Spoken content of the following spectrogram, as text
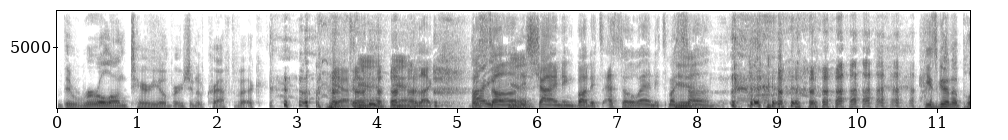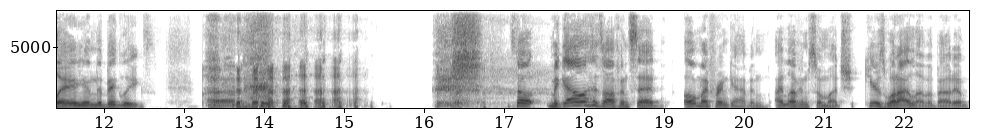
the rural Ontario version of Kraftwerk. Yeah. Yeah, yeah. Like the Hi. sun Yeah. is shining, but it's S O N. It's my Yeah. son. He's gonna play in the big leagues. Uh, so Miguel has often said, "Oh, my friend Gavin, I love him so much. Here's what I love about him:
